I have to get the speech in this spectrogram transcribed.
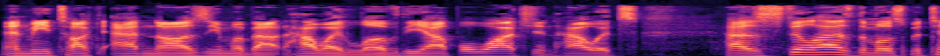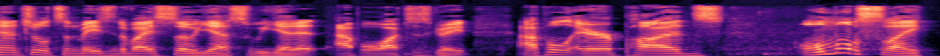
and me talk ad nauseum about how I love the Apple Watch and how it's has still has the most potential. It's an amazing device. So yes, we get it. Apple Watch is great. Apple AirPods, almost like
